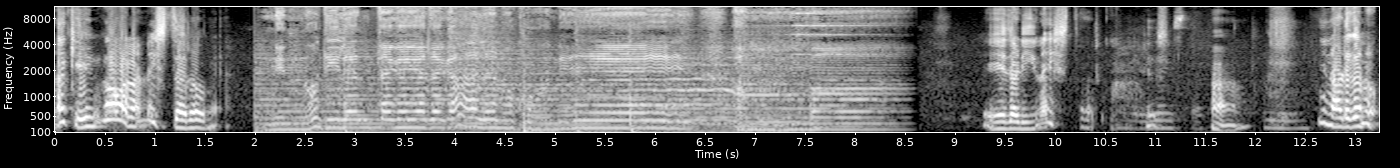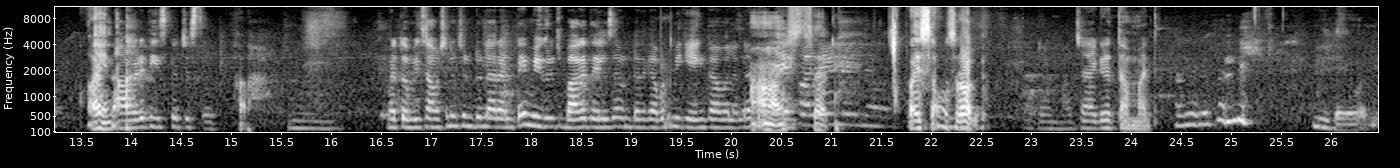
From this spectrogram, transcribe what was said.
నాకేం కావాలన్నా ఇస్తారు ఆమె. నిన్ను దిలెంతగా ఎదగాలనుకోనే. ఏది అడిగినా ఇస్తారు. నేను అడగను. ఆయన ఆవిడ తీసుకొచ్చిస్తారు మరి తొమ్మిది సంవత్సరాల నుంచి ఉంటున్నారంటే మీ గురించి బాగా తెలిసే ఉంటుంది కాబట్టి మీకు ఏం కావాలన్నా సరే. పది సంవత్సరాలు. జాగ్రత్త అమ్మా అది మీ దయ వల్ల.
